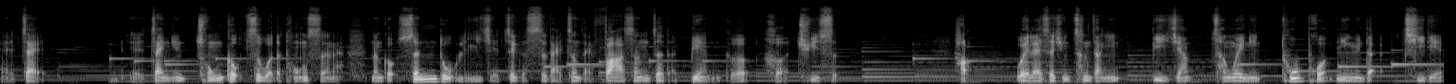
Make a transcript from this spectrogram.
呃，在呃在您重构自我的同时呢，能够深度理解这个时代正在发生着的变革和趋势。好，未来社群成长营必将成为您突破命运的起点。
